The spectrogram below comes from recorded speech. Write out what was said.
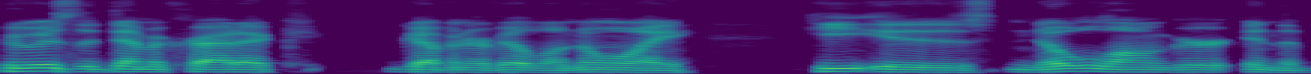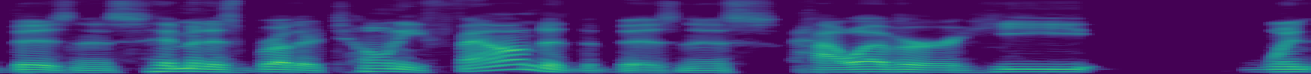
who is the Democratic governor of Illinois, he is no longer in the business. Him and his brother Tony founded the business. However, he when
